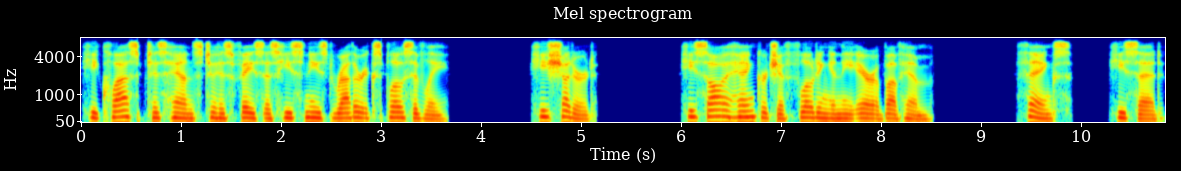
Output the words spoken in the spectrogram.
he clasped his hands to his face as he sneezed rather explosively. He shuddered. He saw a handkerchief floating in the air above him. Thanks, he said,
